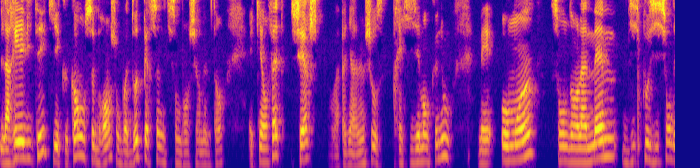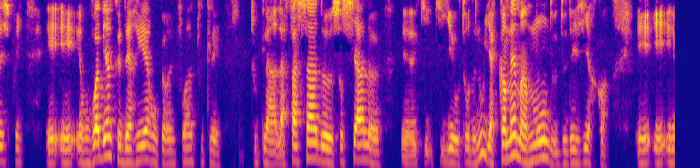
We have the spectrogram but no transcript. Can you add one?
la réalité qui est que quand on se branche, on voit d'autres personnes qui sont branchées en même temps et qui en fait cherchent, on va pas dire la même chose précisément que nous, mais au moins sont dans la même disposition d'esprit. Et on voit bien que derrière, encore une fois, toutes les, toute la, façade sociale euh, qui, qui est autour de nous, il y a quand même un monde de désir, quoi. Et,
